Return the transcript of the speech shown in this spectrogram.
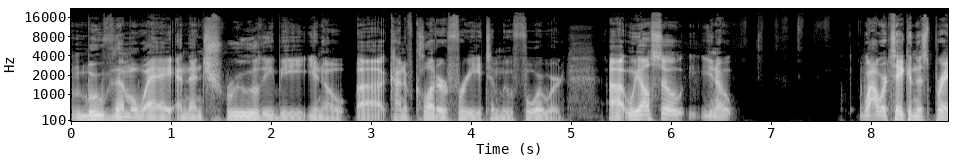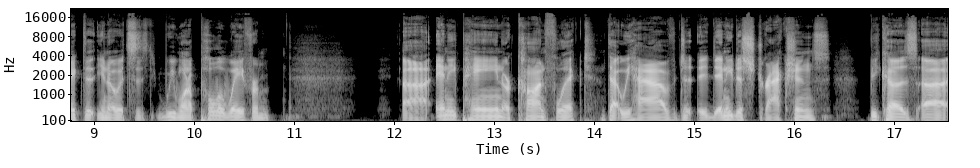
move them away, and then truly be, you know, uh, kind of clutter free to move forward. Uh, we also, you know, while we're taking this break, that you know, it's we want to pull away from uh, any pain or conflict that we have, any distractions, because uh,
